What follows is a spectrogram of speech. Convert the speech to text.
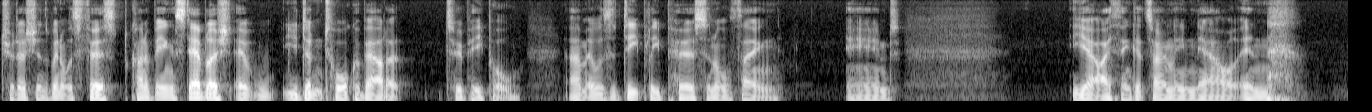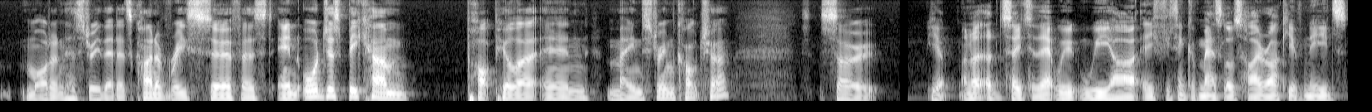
traditions, when it was first kind of being established, it, you didn't talk about it to people. Um, it was a deeply personal thing, and yeah, I think it's only now in modern history that it's kind of resurfaced and or just become popular in mainstream culture. So Yeah, and I'd say to that we we are if you think of Maslow's hierarchy of needs,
